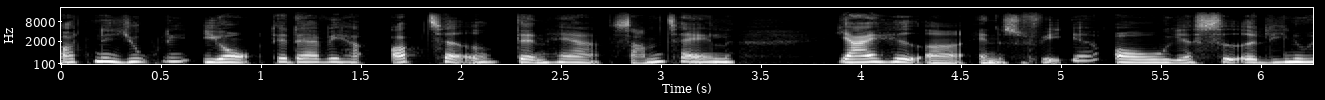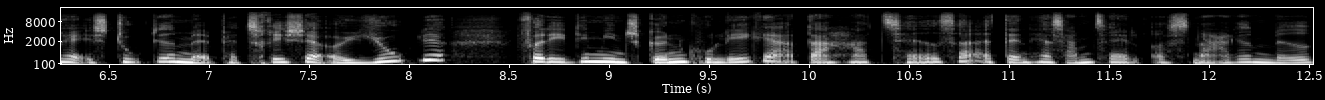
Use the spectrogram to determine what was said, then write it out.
8. juli i år. Det er der, vi har optaget den her samtale. Jeg hedder anne Sofie, og jeg sidder lige nu her i studiet med Patricia og Julie, fordi det er mine skønne kollegaer, der har taget sig af den her samtale og snakket med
